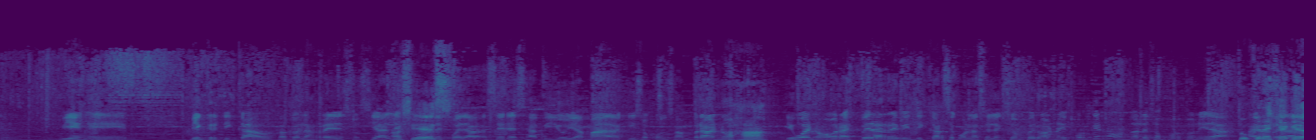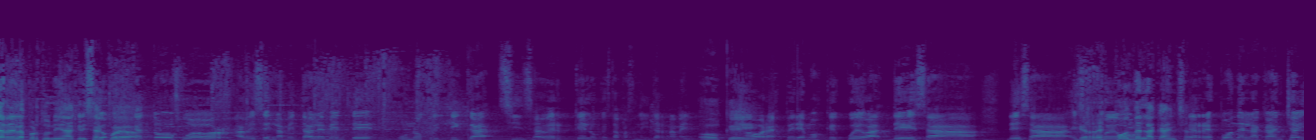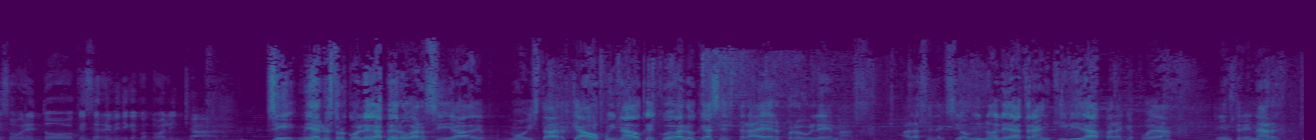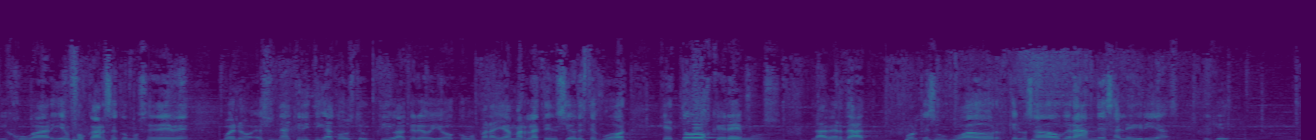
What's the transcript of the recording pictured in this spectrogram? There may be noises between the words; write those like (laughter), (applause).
bien, eh, bien criticado tanto en las redes sociales Así como es. después de hacer esa videollamada que hizo con Zambrano. Ajá. Y bueno, ahora espera reivindicarse con la selección peruana y por qué no darle esa oportunidad. ¿Tú crees que hay que darle la oportunidad a Cristian Yo creo Cueva? que a todo jugador a veces lamentablemente uno critica sin saber qué es lo que está pasando internamente. Ok. Ahora esperemos que Cueva de esa de esa ese Que responda en la cancha. Que responda en la cancha y sobre todo que se reivindique con toda la hinchada, ¿no? Sí, mira, nuestro colega Pedro García de Movistar, que ha opinado que Cueva lo que hace es traer problemas a la selección y no le da tranquilidad para que pueda entrenar y jugar y enfocarse como se debe. Bueno, es una crítica constructiva, creo yo, como para llamar la atención de este jugador que todos queremos, la verdad, porque es un jugador que nos ha dado grandes alegrías y que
